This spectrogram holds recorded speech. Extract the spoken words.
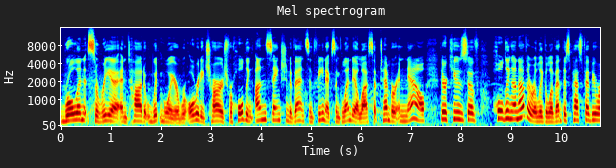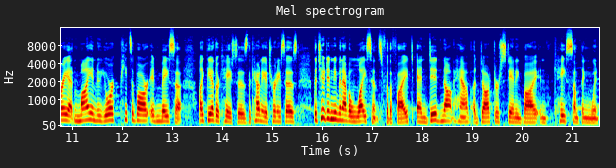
Roland Sarria and Todd Whitmoyer were already charged for holding unsanctioned events in Phoenix and Glendale last September, and now they're accused of holding another illegal event this past February at Maya New York Pizza Bar in Mesa. Like the other cases, the county attorney says the two didn't even have a license for the fight and did not have a doctor standing by in case something went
